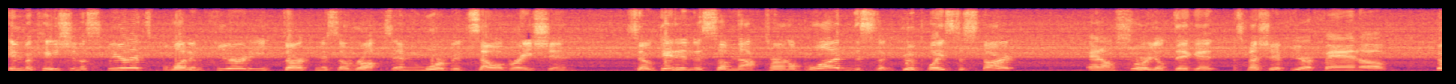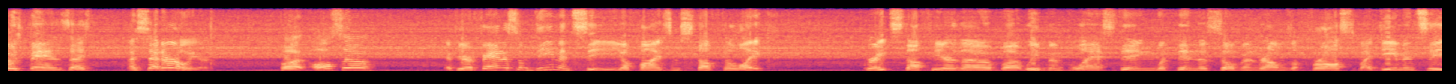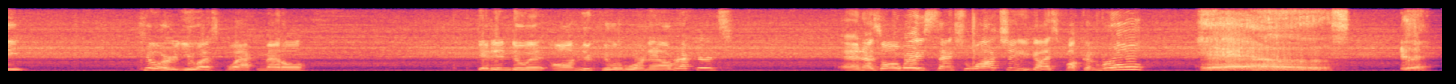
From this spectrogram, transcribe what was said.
Invocation of Spirits, Blood Impurity, Darkness Erupts, and Morbid Celebration. So get into some Nocturnal Blood. This is a good place to start. And I'm sure you'll dig it, especially if you're a fan of those bands I, I said earlier. But also, if you're a fan of some Demoncy, you'll find some stuff to like. Great stuff here, though, but we've been blasting Within the Sylvan Realms of Frost by Demoncy. Killer US black metal. Get into it on Nuclear War Now Records. And as always, thanks for watching. You guys fucking rule.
